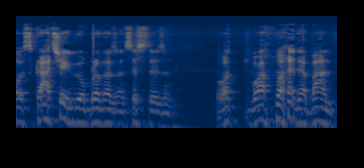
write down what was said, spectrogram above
or scratching your brothers and sisters, and what? Why, why they're banned?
